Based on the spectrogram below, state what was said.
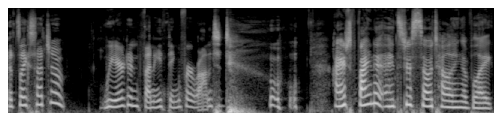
It's like such a weird and funny thing for Ron to do. I just find it, it's just so telling of like,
